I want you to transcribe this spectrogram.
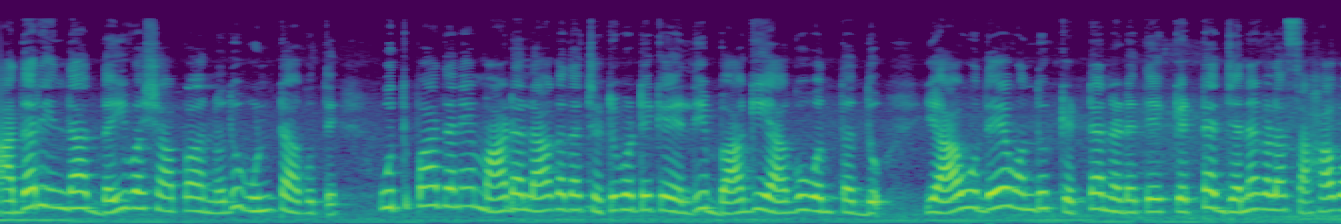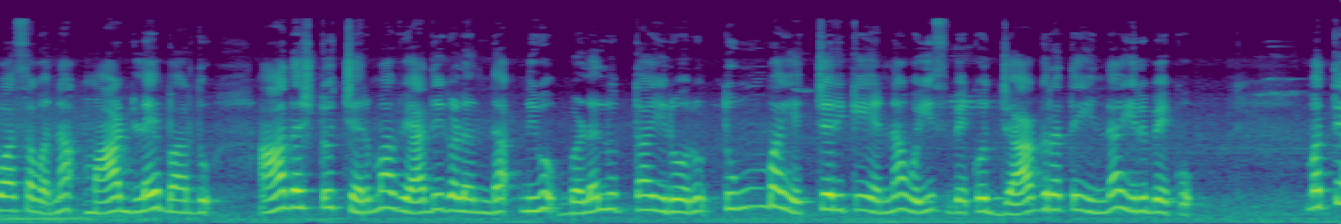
ಅದರಿಂದ ದೈವಶಾಪ ಅನ್ನೋದು ಉಂಟಾಗುತ್ತೆ. ಉತ್ಪಾದನೆ ಮಾಡಲಾಗದ ಚಟುವಟಿಕೆಯಲ್ಲಿ ಭಾಗಿಯಾಗುವಂಥದ್ದು. ಯಾವುದೇ ಒಂದು ಕೆಟ್ಟ ನಡತೆ, ಕೆಟ್ಟ ಜನಗಳ ಸಹವಾಸವನ್ನು ಮಾಡಲೇಬಾರ್ದು. ಆದಷ್ಟು ಚರ್ಮ ವ್ಯಾಧಿಗಳಿಂದ ನೀವು ಬಳಲುತ್ತಾ ಇರೋರು ತುಂಬ ಎಚ್ಚರಿಕೆಯನ್ನು ವಹಿಸಬೇಕು, ಜಾಗ್ರತೆಯಿಂದ ಇರಬೇಕು. ಮತ್ತು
